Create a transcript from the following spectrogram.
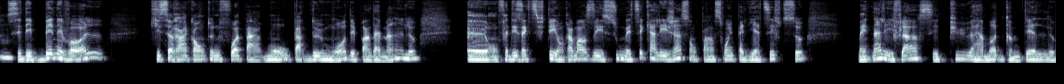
Mm. C'est des bénévoles qui se rencontrent une fois par mois ou par deux mois, dépendamment, là, Euh, on fait des activités, on ramasse des sous. Mais tu sais, quand les gens sont en soins palliatifs, tout ça, maintenant, les fleurs, c'est plus à la mode comme tel. là.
